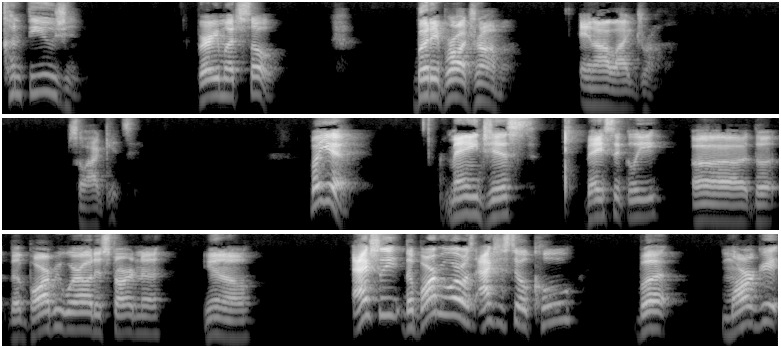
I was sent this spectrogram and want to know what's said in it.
Confusion. Very much so. But it brought drama. And I like drama. So I get it. But yeah, main gist basically uh the the Barbie world is starting to, you know, actually the Barbie world was actually still cool, but Margaret,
